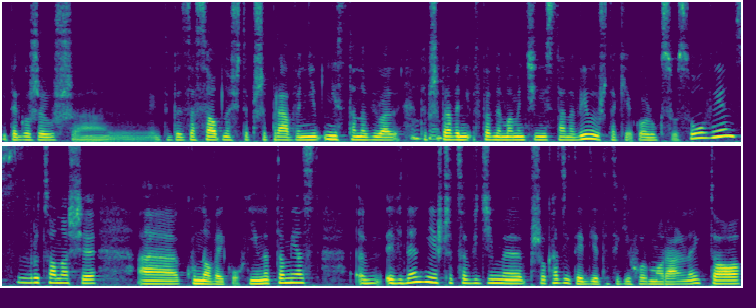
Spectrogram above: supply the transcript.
i tego, że już e, gdyby zasobność te przyprawy nie, nie stanowiła, te mhm. przyprawy w pewnym momencie nie stanowiły już takiego luksusu, więc zwrócono się e, ku nowej kuchni. Natomiast ewidentnie jeszcze co widzimy przy okazji tej dietetyki humoralnej, to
